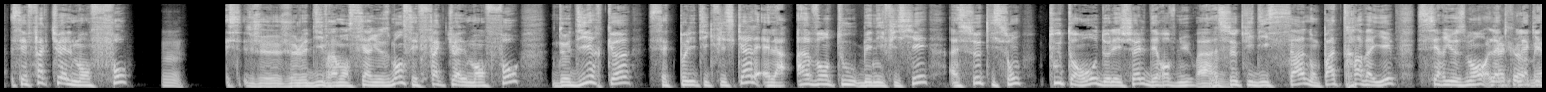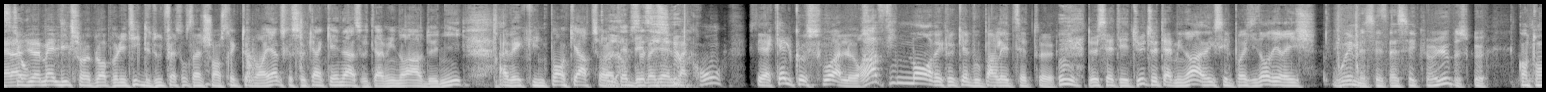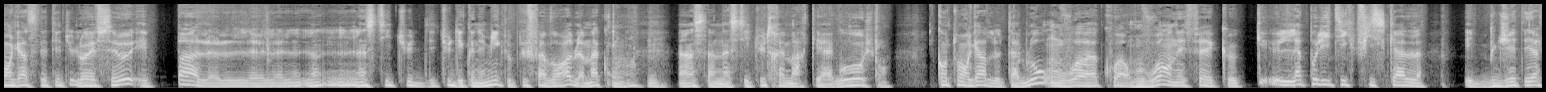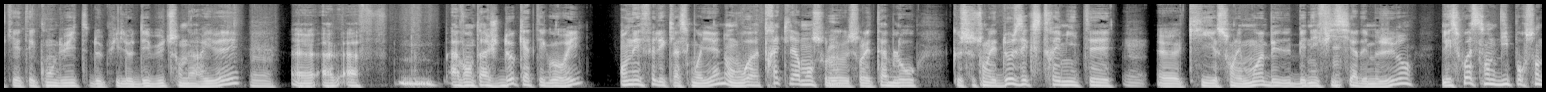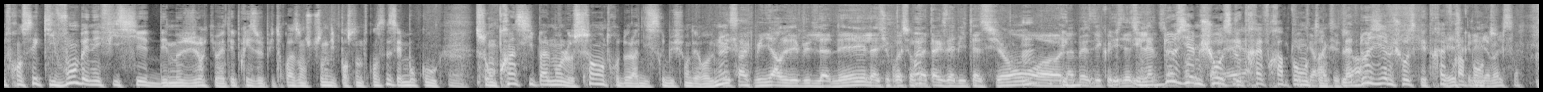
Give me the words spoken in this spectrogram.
c'est factuellement faux je, je, le dis vraiment sérieusement, c'est factuellement faux de dire que cette politique fiscale, elle a avant tout bénéficié à ceux qui sont tout en haut de l'échelle des revenus. Voilà, Ceux qui disent ça n'ont pas travaillé sérieusement la, la question. Mais Alain dit que sur le plan politique, de toute façon, ça ne change strictement rien, parce que ce quinquennat se terminera à Denis avec une pancarte sur la tête d'Emmanuel Macron. C'est-à-dire, quel que soit le raffinement avec lequel vous parlez de cette, de cette étude, se terminera avec c'est le président des riches. Oui, mais c'est assez curieux, parce que quand on regarde cette étude, l'OFCE est pas l'institut d'études économiques le plus favorable à Macron. Hein. Hmm. Hein, c'est un institut très marqué à gauche. Quand on regarde le tableau, on voit quoi? On voit en effet que la politique fiscale et budgétaire qui a été conduite depuis le début de son arrivée hmm. euh, a, avantage deux catégories. En effet, les classes moyennes. On voit très clairement sur, le, sur les tableaux que ce sont les deux extrémités euh, qui sont les moins bénéficiaires des mesures les 70% de Français qui vont bénéficier des mesures qui ont été prises depuis trois ans, 70% de Français, c'est beaucoup, sont principalement le centre de la distribution des revenus. Les 5 milliards du début de l'année, la suppression de la taxe d'habitation, euh, la baisse des cotisations. Et, la deuxième chose qui est très frappante, la deuxième chose qui est très frappante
